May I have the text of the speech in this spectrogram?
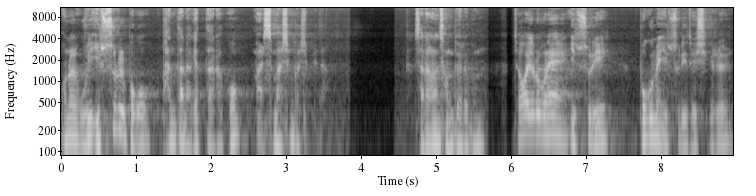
오늘 우리 입술을 보고 판단하겠다라고 말씀하신 것입니다. 사랑하는 성도 여러분, 저와 여러분의 입술이 복음의 입술이 되시기를,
